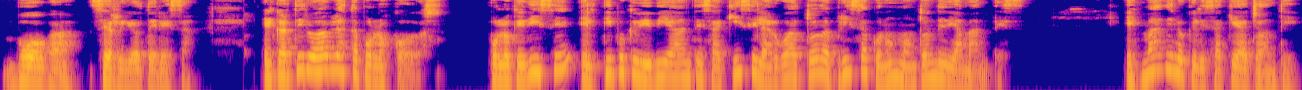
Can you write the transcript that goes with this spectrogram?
Boba. se rió Teresa. El cartero habla hasta por los codos. Por lo que dice, el tipo que vivía antes aquí se largó a toda prisa con un montón de diamantes. Es más de lo que le saqué a Jonty.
